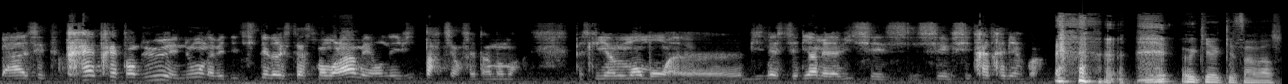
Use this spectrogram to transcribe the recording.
bah c'était très très tendu et nous on avait décidé de rester à ce moment-là, mais on est vite parti en fait à un moment. Parce qu'il y a un moment, bon, euh, business c'est bien, mais la vie c'est aussi très très bien quoi. ok, ok, ça marche.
